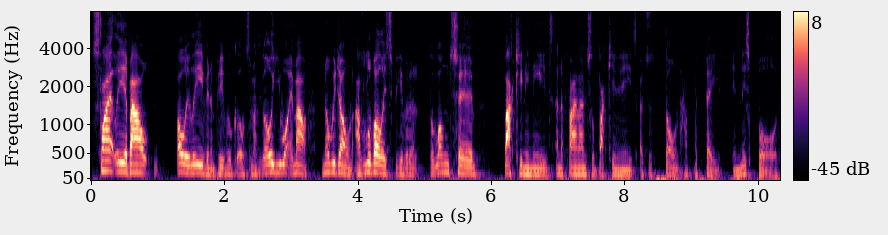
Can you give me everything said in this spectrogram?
slightly about Ollie leaving, and people go automatically, "Oh, you want him out?" No, we don't. I'd love Ollie to be given the long term backing he needs and the financial backing he needs. I just don't have the faith in this board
